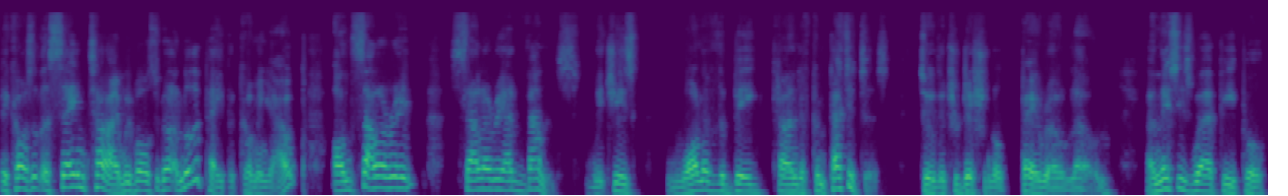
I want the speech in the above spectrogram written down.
Because at the same time, we've also got another paper coming out on salary salary advance, which is one of the big kind of competitors to the traditional payroll loan. And this is where people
